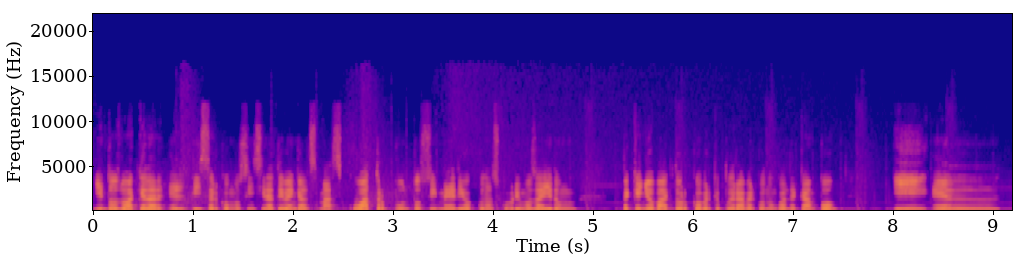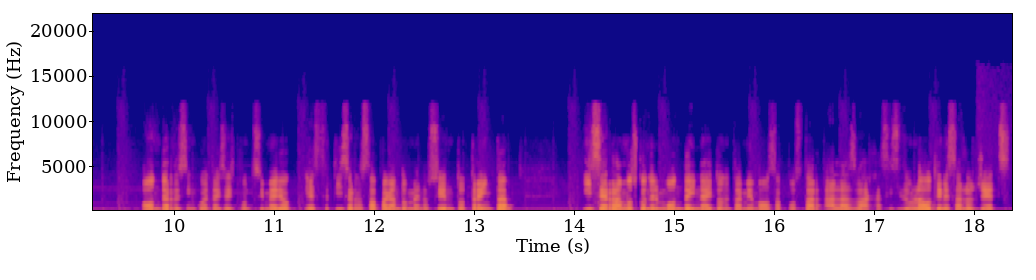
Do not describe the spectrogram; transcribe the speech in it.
Y entonces va a quedar el teaser como Cincinnati Bengals más cuatro puntos y medio. Nos cubrimos de ahí de un pequeño backdoor cover que pudiera haber con un gol de campo. Y el under de 56 puntos y medio. Este teaser nos está pagando menos 130. Y cerramos con el Monday Night, donde también vamos a apostar a las bajas. Y si de un lado tienes a los Jets,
